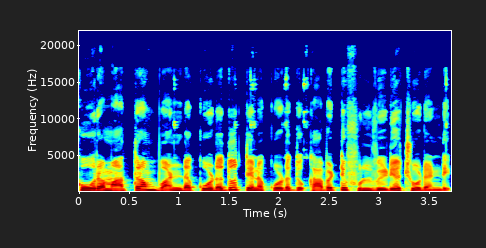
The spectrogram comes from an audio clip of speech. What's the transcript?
కూర మాత్రం వండకూడదు తినకూడదు. కాబట్టి ఫుల్ వీడియో చూడండి.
